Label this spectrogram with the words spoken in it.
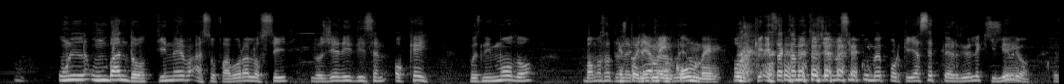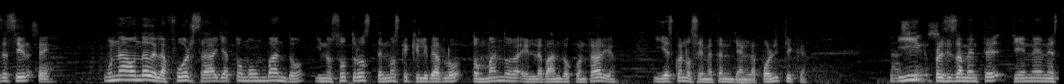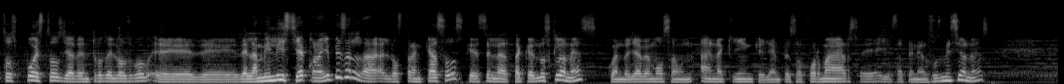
un, un, bando tiene a su favor a los Sith, los Jedi dicen, ok, pues ni modo, vamos a tener Esto ya me incumbe. Porque exactamente ya nos incumbe porque ya se perdió el equilibrio. Es decir, una onda de la fuerza ya tomó un bando y nosotros tenemos que equilibrarlo tomando el bando contrario. Y es cuando se meten ya en la política. y precisamente tienen estos puestos ya dentro de los eh, de, la milicia. Cuando ya empiezan los trancazos, que es el ataque de los clones, cuando ya vemos a un Anakin que ya empezó a formarse y está teniendo sus misiones,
